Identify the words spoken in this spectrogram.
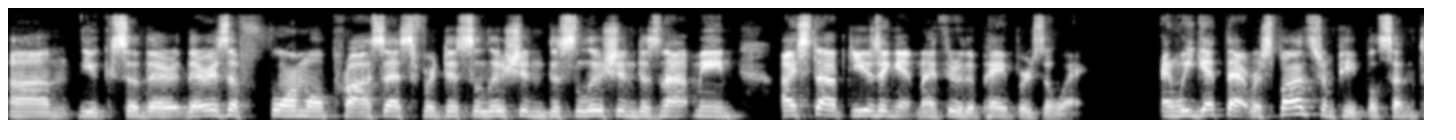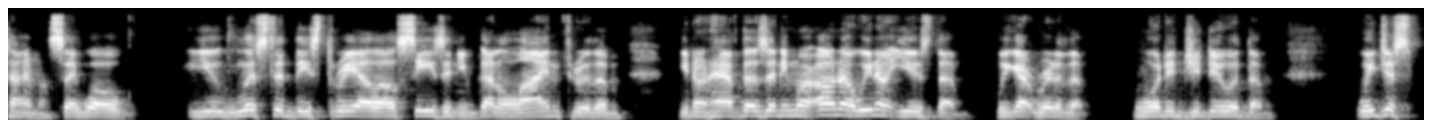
Um, you so there there is a formal process for dissolution. Dissolution does not mean I stopped using it and I threw the papers away. And we get that response from people sometimes. I'll say, well, you listed these three LLCs and you've got a line through them. You don't have those anymore. Oh no, we don't use them. We got rid of them. What did you do with them? We just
